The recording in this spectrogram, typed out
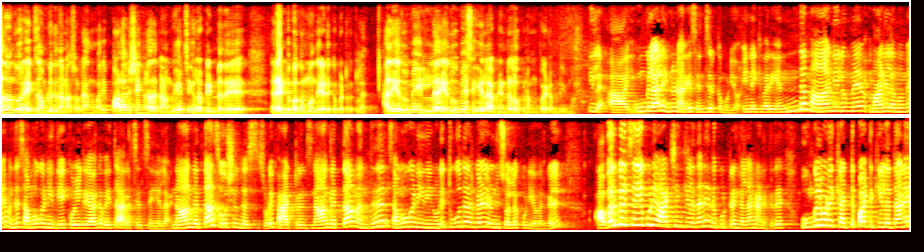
அது வந்து ஒரு எக்ஸாம்பிளுக்கு தான் நான் சொல்றேன். அந்த மாதிரி பல விஷயங்கள் அதற்கான முயற்சிகள் அப்படின்றது ரெண்டு பக்கமும் வந்து எடுக்கப்பட்டிருக்குல்ல. அது எதுவுமே இல்லை எதுவுமே செய்யலை அப்படின்ற அளவுக்கு நம்ம போயிட முடியுமா? இல்ல உங்களால இன்னும் நிறைய செஞ்சிருக்க முடியும். இன்னைக்கு வரை எந்த மாநிலமே மாநிலமுமே வந்து சமூக நீதியை கொள்கையாக வைத்து அரசியல் செய்யல. நாங்க தான் சோஷியல் ஜஸ்டிஸோட பேட்ரன்ஸ் நாங்க தான் வந்து சமூக நீதியினுடைய தூதர்கள் சொல்லக்கூடியவர்கள். அவர்கள் செய்யக்கூடிய ஆட்சியின் கீழே தானே இந்த குற்றங்கள்லாம் நடக்குது. உங்களோட கட்டுப்பாட்டு கீழே தானே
